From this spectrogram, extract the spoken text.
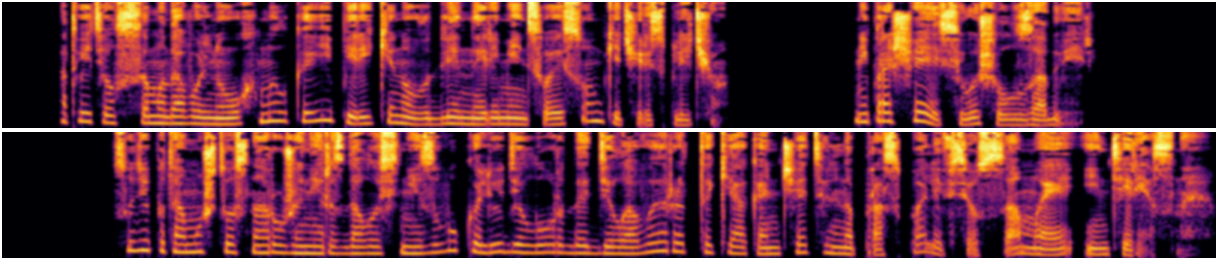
— ответил с самодовольной ухмылкой и, перекинув длинный ремень своей сумки через плечо, не прощаясь, вышел за дверь. Судя по тому, что снаружи не раздалось ни звука, люди лорда Делавера таки окончательно проспали все самое интересное.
